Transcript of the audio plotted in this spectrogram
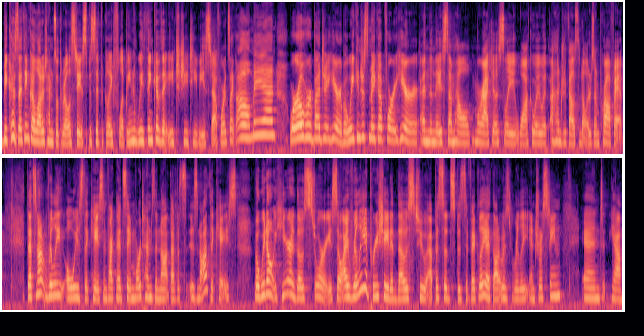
because I think a lot of times with real estate, specifically flipping, we think of the HGTV stuff where it's like, oh man, we're over budget here, but we can just make up for it here. And then they somehow miraculously walk away with $100,000 in profit. That's not really always the case. In fact, I'd say more times than not, that is not the case, but we don't hear those stories. So I really appreciated those two episodes specifically. I thought it was really interesting and yeah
